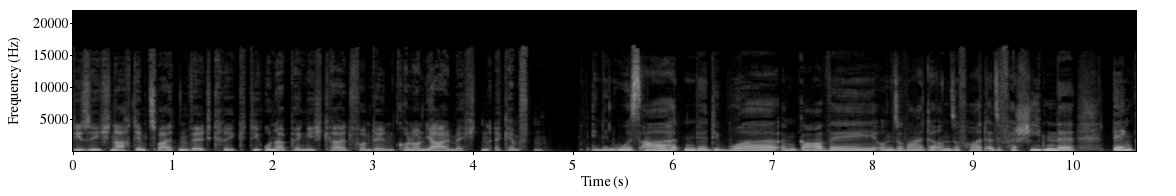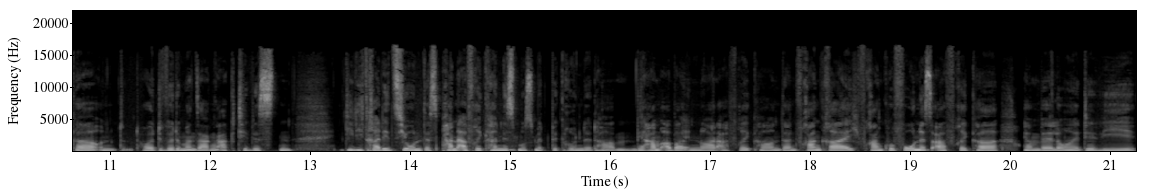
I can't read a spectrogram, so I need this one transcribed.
die sich nach dem Zweiten Weltkrieg die Unabhängigkeit von den Kolonialmächten erkämpften in den USA hatten wir Dubois, ähm, Garvey und so weiter und so fort. Also verschiedene Denker und heute würde man sagen Aktivisten, die die Tradition des Panafrikanismus mit begründet haben. Wir haben aber in Nordafrika und dann Frankreich, frankophones Afrika, haben wir Leute wie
